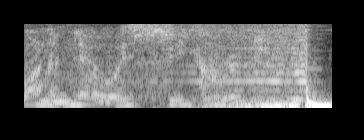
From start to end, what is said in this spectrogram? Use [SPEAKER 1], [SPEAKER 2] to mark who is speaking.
[SPEAKER 1] wanna know his secret?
